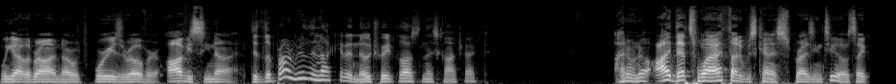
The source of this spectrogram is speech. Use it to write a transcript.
we got LeBron, our worries are over." Obviously not. did LeBron really not get a no trade clause in this contract? I don't know. I that's why I thought it was kind of surprising too. I was like,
